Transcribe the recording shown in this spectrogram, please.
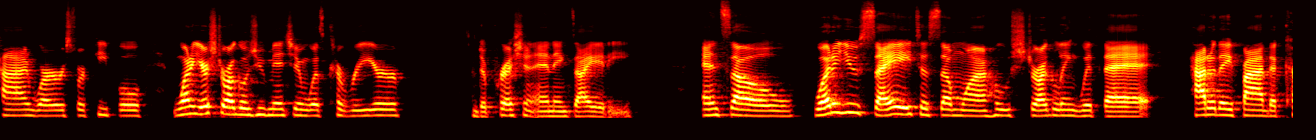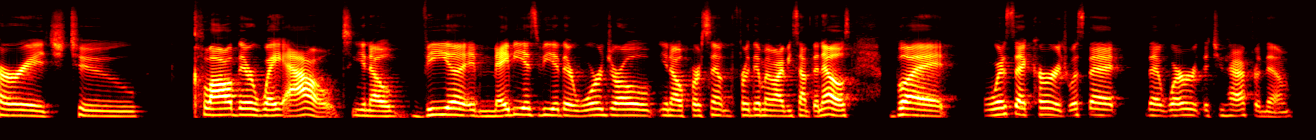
kind words for people. One of your struggles you mentioned was career depression and anxiety. And so, what do you say to someone who's struggling with that? How do they find the courage to claw their way out? You know, via it maybe it's via their wardrobe. You know, for some for them it might be something else. But what's that courage? What's that that word that you have for them?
